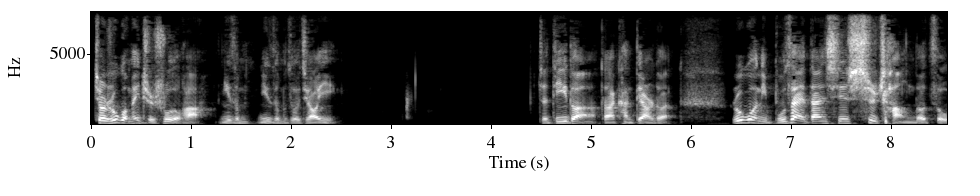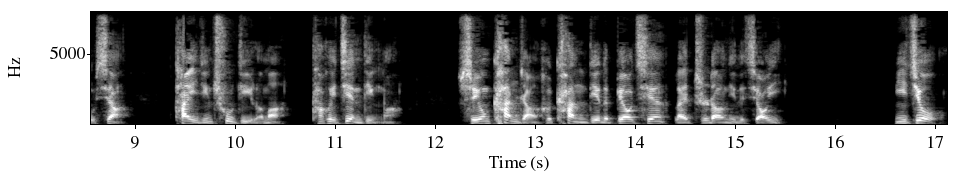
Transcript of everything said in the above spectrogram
就是如果没指数的话，你怎么你怎么做交易？这第一段啊，大家看第二段。如果你不再担心市场的走向，它已经触底了吗？它会见顶吗？使用看涨和看跌的标签来指导你的交易，你就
